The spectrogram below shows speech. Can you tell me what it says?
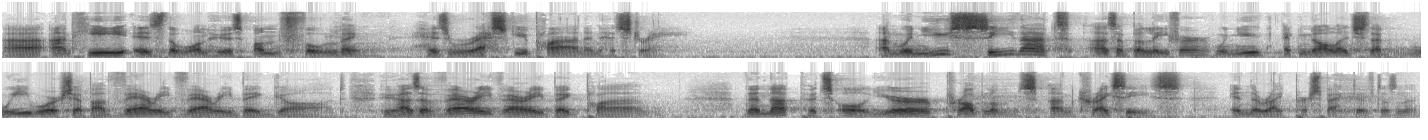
uh, and He is the one who is unfolding His rescue plan in history. And when you see that as a believer, when you acknowledge that we worship a very, very big God who has a very, very big plan, then that puts all your problems and crises in the right perspective, doesn't it?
